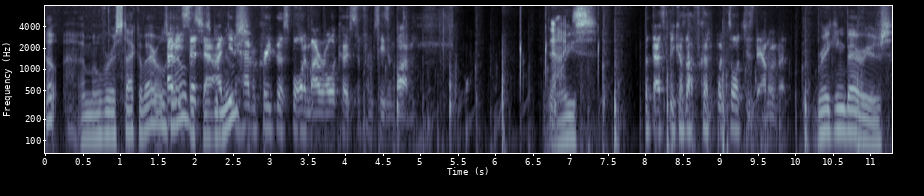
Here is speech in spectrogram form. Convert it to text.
Oh, I'm over a stack of arrows Having now. said This is that, good I did news. have a creeper spawn in my roller coaster from season one, Nice. but that's because I forgot to put torches down with it. Breaking barriers.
